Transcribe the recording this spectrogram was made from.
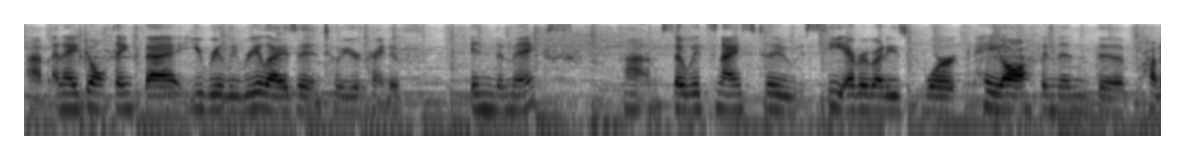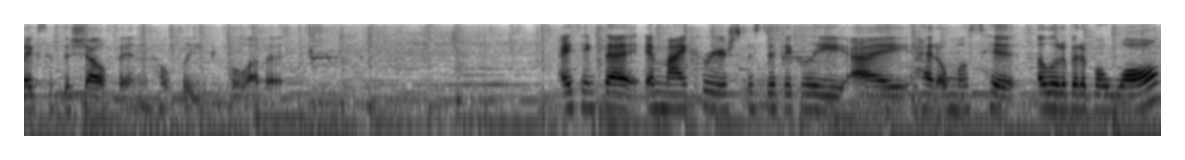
Um, and I don't think that you really realize it until you're kind of in the mix. Um, so it's nice to see everybody's work pay off and then the products hit the shelf and hopefully people love it. I think that in my career specifically, I had almost hit a little bit of a wall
